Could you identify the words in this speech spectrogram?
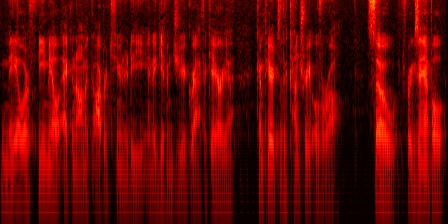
male or female economic opportunity in a given geographic area compared to the country overall. So, for example,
